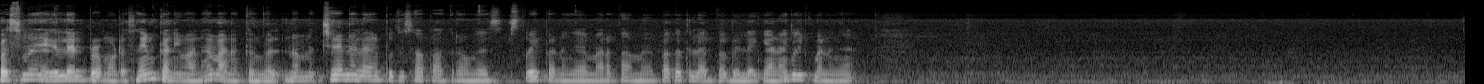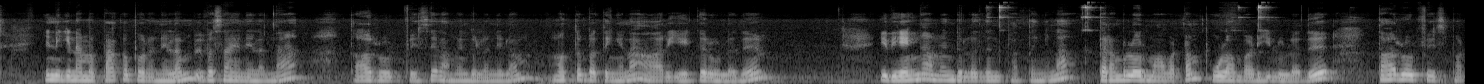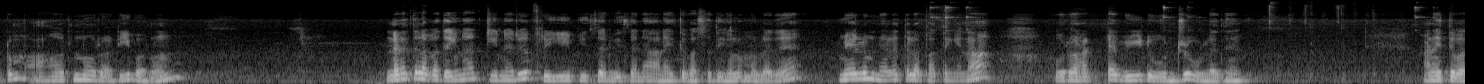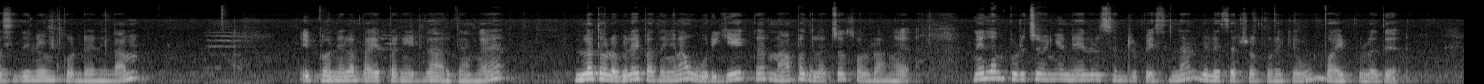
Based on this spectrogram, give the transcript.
பசுமை எல்என் ப்ரமோட்டர்ஸின் கனிவான வணக்கங்கள். நம்ம சேனலை புதுசாக பார்க்குறவங்க சப்ஸ்கிரைப் பண்ணுங்கள் மறக்காமல் பக்கத்தில் இருக்க பெல்லைக்கான கிளிக் பண்ணுங்கள் இன்றைக்கி நம்ம பார்க்க போகிற நிலம் விவசாய நிலம் தான். தார் ரோட் பேஸில் அமைந்துள்ள நிலம். மொத்தம் பார்த்திங்கன்னா ஆறு ஏக்கர் உள்ளது. இது எங்கே அமைந்துள்ளதுன்னு பார்த்தீங்கன்னா பெரம்பலூர் மாவட்டம் பூலாம்பாடியில் உள்ளது. தார் ரோட் ஃபேஸ் மட்டும் அறுநூறு அடி வரும். நிலத்தில் பார்த்திங்கன்னா கிணறு ஃப்ரீ இபி சர்வீஸ் என அனைத்து வசதிகளும் உள்ளது. மேலும் நிலத்தில் பார்த்திங்கன்னா ஒரு அட்டை வீடு ஒன்று உள்ளது. அனைத்து வசதிகளையும் கொண்ட நிலம். இப்போ நிலம் பயிர் பண்ணிட்டு தான் இருக்காங்க. நிலத்தோட விலை பார்த்திங்கன்னா ஒரு ஏக்கர் நாற்பது லட்சம் சொல்கிறாங்க நிலம் பிடிச்சவங்க நேரில் சென்று பேசினால் விலை சற்று குறைக்கவும் வாய்ப்புள்ளது.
